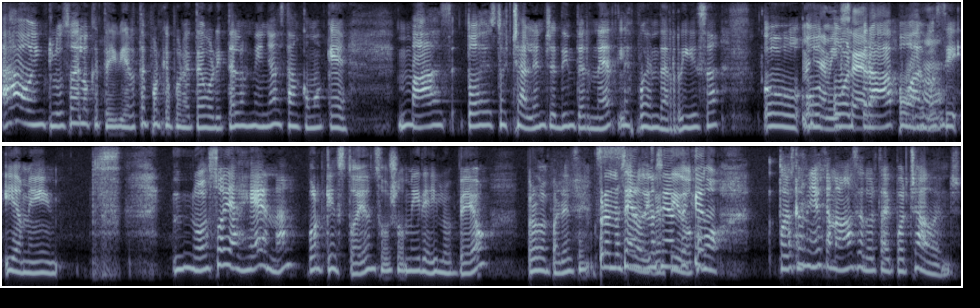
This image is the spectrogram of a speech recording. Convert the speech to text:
Ah, o incluso de lo que te divierte, porque ponete ahorita los niños están como que más todos estos challenges de internet les pueden dar risa o, o, mí o el trap o algo Ajá. así y a mí pff, no soy ajena porque estoy en social media y los veo pero me parece Pero no cero no divertido que- como todos estos niños que andaban haciendo el type challenge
